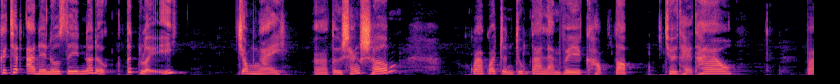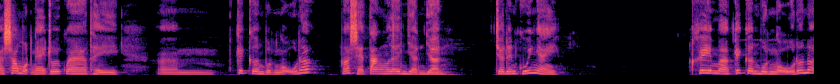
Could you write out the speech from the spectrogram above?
cái chất adenosine nó được tích lũy trong ngày à, từ sáng sớm qua quá trình chúng ta làm việc học tập chơi thể thao. Và sau một ngày trôi qua thì um, cái cơn buồn ngủ đó nó sẽ tăng lên dần dần cho đến cuối ngày. Khi mà cái cơn buồn ngủ đó nó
